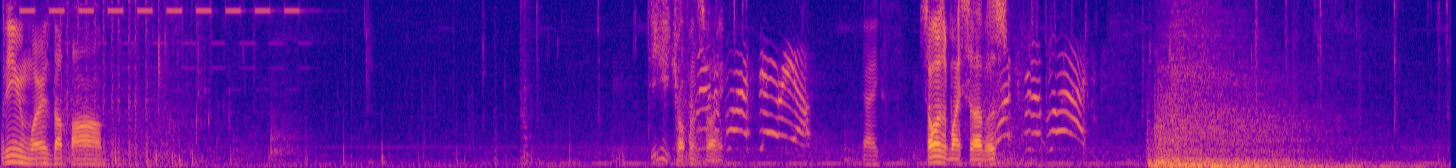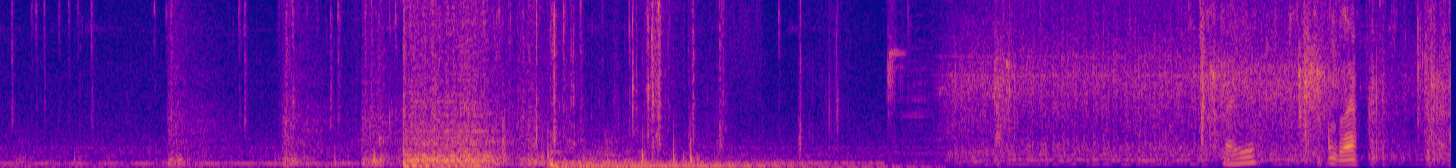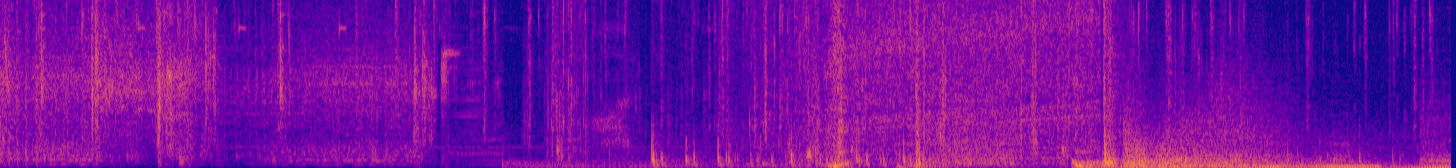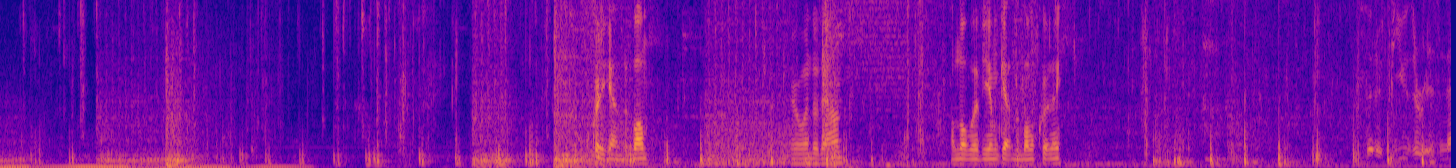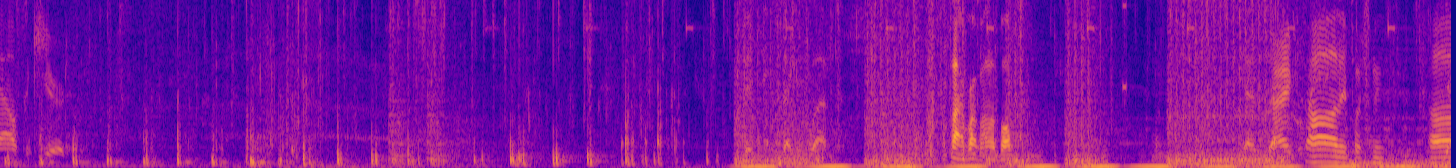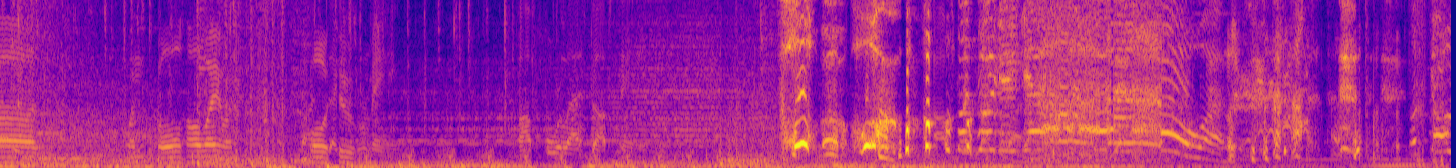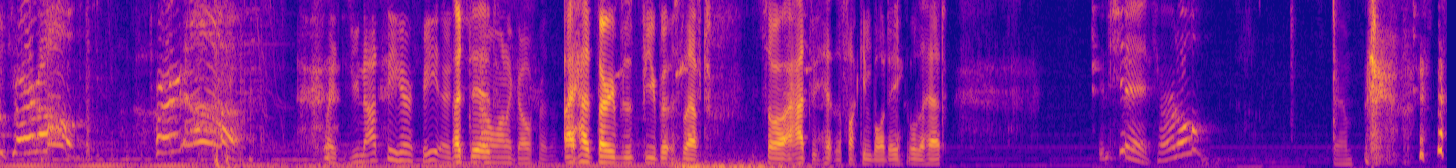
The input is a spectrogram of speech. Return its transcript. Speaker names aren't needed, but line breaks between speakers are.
What do you mean, where's the bomb?
Did you drop on site?
Blast area!
Yikes.
Someone's at my servers.
Watch for the blast!
Are you?
I'm blue. Quickly getting the bomb.
Your window down?
I'm not with you, I'm getting the bomb quickly.
The defuser is now secured. Fifteen seconds left.
I'm planting right behind the bomb.
Ten
Yikes.
seconds.
Oh, they pushed me. Uh, one's gold hallway, one's.
Five
two.
remaining. Op four last stop standing.
Let's fucking go! Let's go, turtle! Turn up!
Wait, did you not see her feet? Or
I
did you not
did.
want to go for them?
I had very few bullets left, so I had to hit the fucking body or the head.
Good shit, turtle.
Damn.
